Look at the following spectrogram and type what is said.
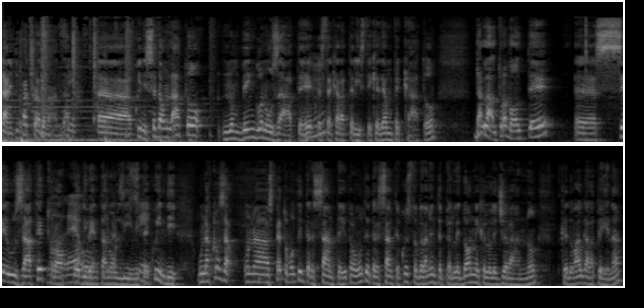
Dani, ti faccio una domanda. Sì. eh, quindi se da un lato non vengono usate Mhm. queste caratteristiche ed è un peccato, dall'altro a volte eh, se usate troppo Male diventano un limite. sì. Quindi una cosa, un aspetto molto interessante, io trovo molto interessante questo veramente per le donne che lo leggeranno, credo valga la pena,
